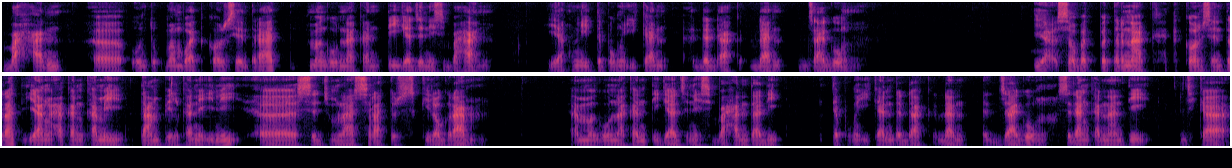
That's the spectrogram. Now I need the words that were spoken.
bahan untuk membuat konsentrat menggunakan tiga jenis bahan yakni tepung ikan, dedak, dan jagung. Ya, sobat peternak, konsentrat yang akan kami tampilkan ini uh, sejumlah 100 kg menggunakan tiga jenis bahan tadi tepung ikan, dedak, dan jagung. Sedangkan nanti jika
